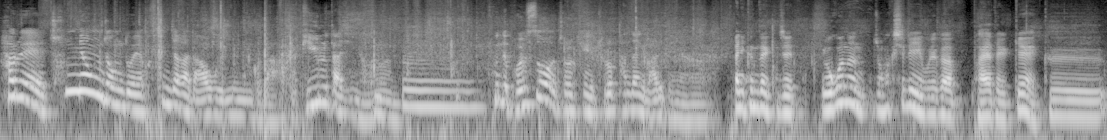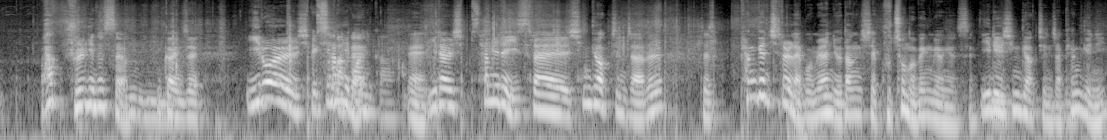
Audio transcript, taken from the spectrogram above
하루에 천 명 정도의 확진자가 나오고 있는 거다. 그러니까 비율로 따지면. 음. 근데 벌써 저렇게 졸업한다는 게 말이 되냐. 아니 근데 이제 요거는 좀 확실히 우리가 봐야 될 게 그 확 줄긴 했어요. 음. 그러니까 이제 1월 백신 맞고 13일에 하니까. 네, 1월 13일에 이스라엘 신규 확진자를 평균치를 내보면 요 당시에 9,500명이었어요. 1일 신규 확진자 평균이.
